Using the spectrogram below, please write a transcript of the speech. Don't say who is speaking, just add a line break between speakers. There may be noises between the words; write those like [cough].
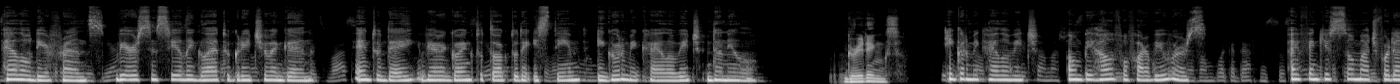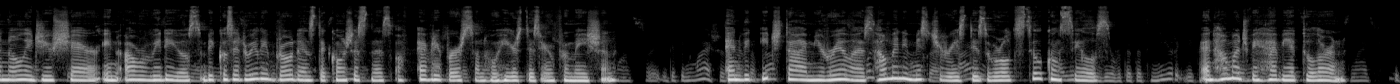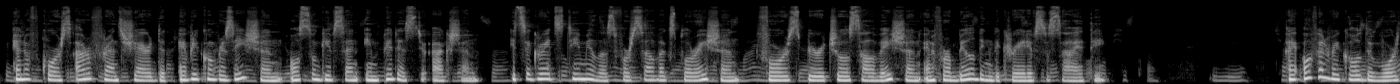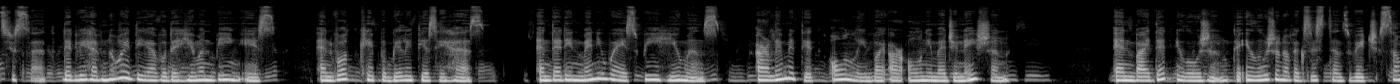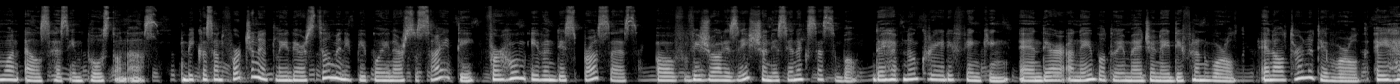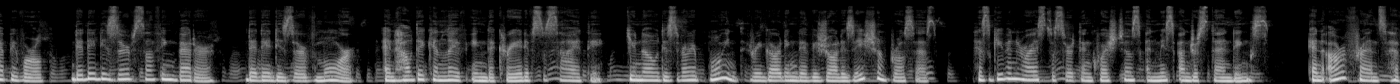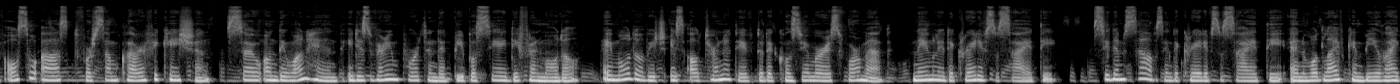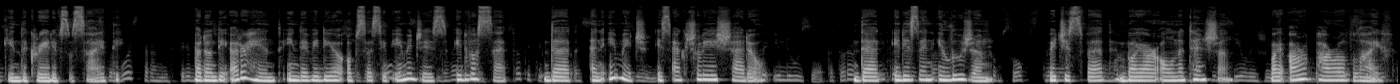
Hello, dear friends. We are sincerely glad to greet you again. And today we are going to talk to the esteemed Igor Mikhailovich Danilov.
Greetings.
Igor Mikhailovich, on behalf of our viewers, I thank you so much for the knowledge you share in our videos because it really broadens the consciousness of every person who hears this information. And with each time, you realize how many mysteries this world still conceals and how much we have yet to learn. And of course, our friends shared that every conversation also gives an impetus to action. It's a great stimulus for self exploration, for spiritual salvation, and for building the creative society. I often recall the words you said that we have no idea what a human being is and what capabilities he has, and that in many ways we humans are limited only by our own imagination and by that illusion, the illusion of existence which someone else has imposed on us. Because unfortunately, there are still many people in our society for whom even this process of visualization is inaccessible. They have no creative thinking and they are unable to imagine a different world, an alternative world, a happy world, that they deserve something better, that they deserve more, and how they can live in the creative society. You know, this very point regarding the visualization process has given rise to certain questions and misunderstandings. And our friends have also asked for some clarification. So, on the one hand, it is very important that people see a different model, a model which is alternative to the consumerist format, namely the creative society, see themselves in the creative society and what life can be like in the creative society. But on the other hand, in the video Obsessive Images, it was said that an image is actually a shadow, that it is an illusion which is fed by our own attention, by our power of life,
